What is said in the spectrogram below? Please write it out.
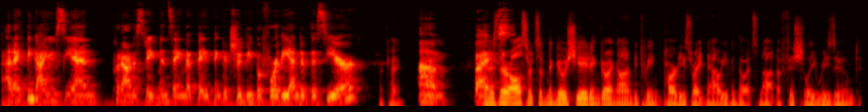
and I think IUCN put out a statement saying that they think it should be before the end of this year. Okay. Um, but and is there all sorts of negotiating going on between parties right now, even though it's not officially resumed?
